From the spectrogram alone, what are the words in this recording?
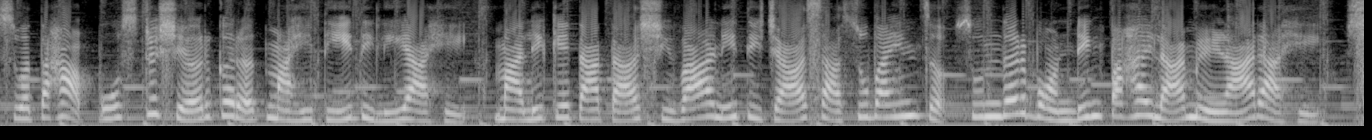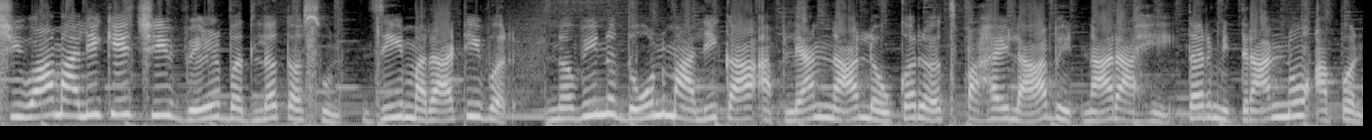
स्वतः पोस्ट शेअर करत माहिती दिली आहे. मालिकेत आता शिवा आणि तिच्या सासूबाईंचं सुंदर बॉन्डिंग पाहायला मिळणार आहे. शिवा मालिकेची वेळ बदलत असून जी मराठीवर नवीन दोन मालिका आपल्यांना लवकरच पाहायला भेटणार आहे. तर मित्रांनो आपण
